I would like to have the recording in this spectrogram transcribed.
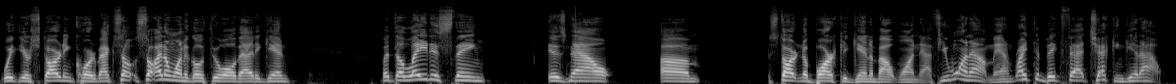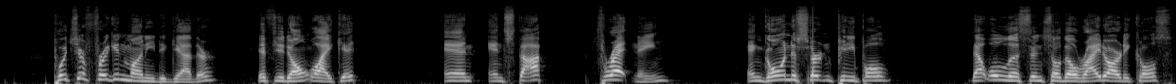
with your starting quarterback. So, so I don't want to go through all that again. But the latest thing is now um, starting to bark again about one now. If you want out, man, write the big fat check and get out. Put your friggin' money together if you don't like it and and stop threatening and going to certain people that will listen so they'll write articles.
